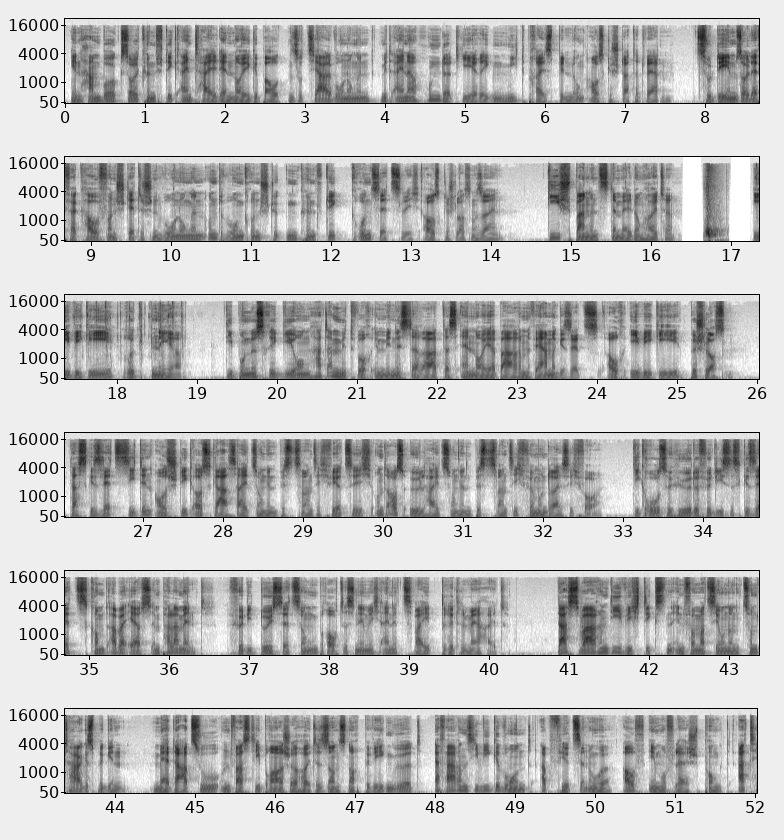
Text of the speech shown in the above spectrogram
In Hamburg soll künftig ein Teil der neu gebauten Sozialwohnungen mit einer hundertjährigen Mietpreisbindung ausgestattet werden. Zudem soll der Verkauf von städtischen Wohnungen und Wohngrundstücken künftig grundsätzlich ausgeschlossen sein. Die spannendste Meldung heute. EWG rückt näher. Die Bundesregierung hat am Mittwoch im Ministerrat das Erneuerbaren Wärmegesetz, auch EWG, beschlossen. Das Gesetz sieht den Ausstieg aus Gasheizungen bis 2040 und aus Ölheizungen bis 2035 vor. Die große Hürde für dieses Gesetz kommt aber erst im Parlament. Für die Durchsetzung braucht es nämlich eine Zweidrittelmehrheit. Das waren die wichtigsten Informationen zum Tagesbeginn. Mehr dazu und was die Branche heute sonst noch bewegen wird, erfahren Sie wie gewohnt ab 14 Uhr auf emoflash.at.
